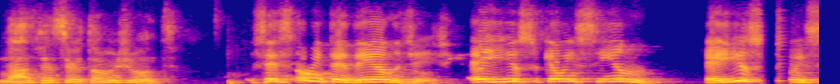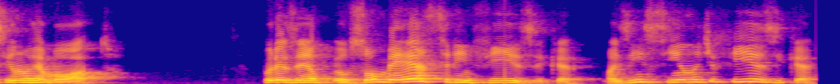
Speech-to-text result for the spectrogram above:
Nada, professor, tamo junto. Vocês estão entendendo, gente? É isso que eu ensino. É isso que eu ensino remoto. Por exemplo, eu sou mestre em física, mas ensino de física.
